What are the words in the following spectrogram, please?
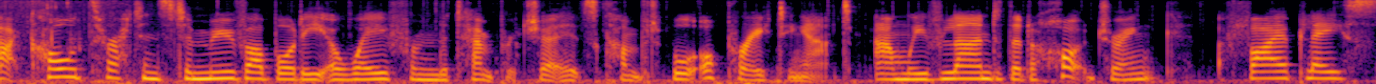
That cold threatens to move our body away from the temperature it's comfortable operating at, and we've learned that a hot drink, a fireplace,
